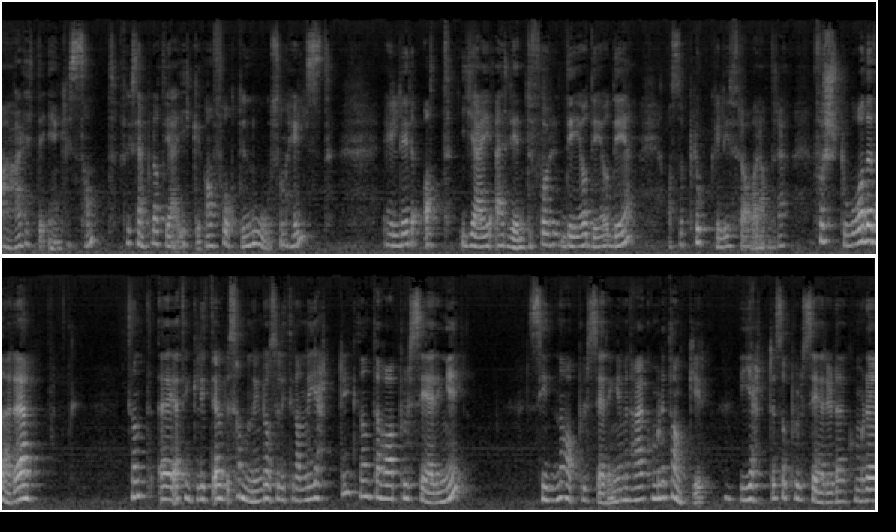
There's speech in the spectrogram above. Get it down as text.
Er dette egentlig sant? F.eks. at jeg ikke kan få til noe som helst. Eller at jeg er redd for det og det og det. Altså plukke litt fra hverandre. Forstå det derre jeg, litt, jeg sammenligner det også litt med hjertet. Det har pulseringer. Sinnet har pulseringer, men her kommer det tanker. I hjertet så pulserer det, kommer det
